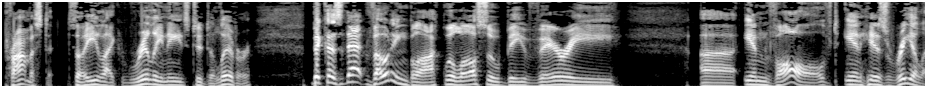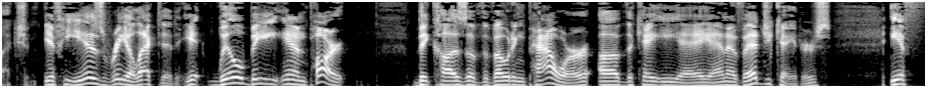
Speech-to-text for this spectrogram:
promised it. So he like really needs to deliver. Because that voting block will also be very uh, involved in his reelection. If he is reelected, it will be in part because of the voting power of the KEA and of educators. If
